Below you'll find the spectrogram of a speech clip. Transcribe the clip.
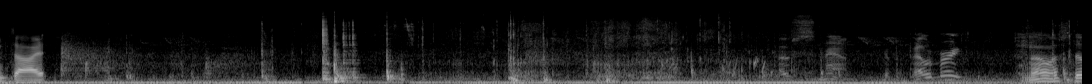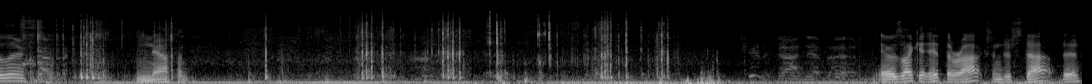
It's all right. Oh snap. The propeller brake? No, it's still there. Okay. Nothing. Shouldn't have died that bad. It was like it hit the rocks and just stopped, dude.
